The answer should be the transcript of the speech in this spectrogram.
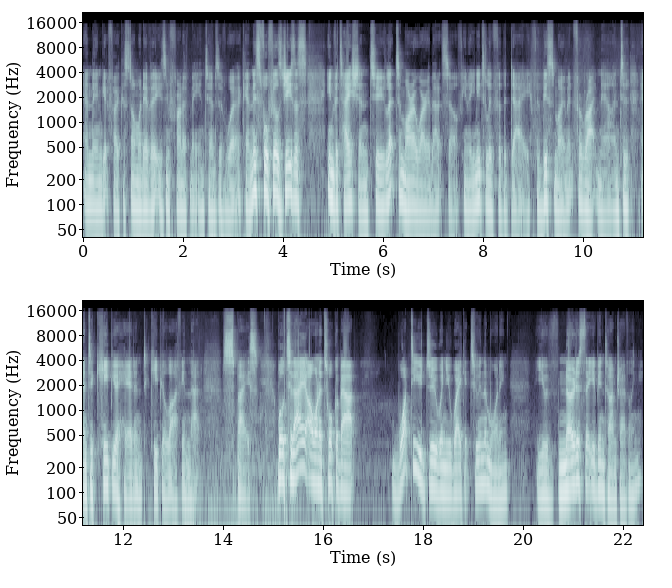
and then get focused on whatever is in front of me in terms of work. And this fulfills Jesus' invitation to let tomorrow worry about itself. You know, you need to live for the day, for this moment, for right now, and to and to keep your head and to keep your life in that space. Well, today I want to talk about what do you do when you wake at two in the morning? You've noticed that you've been time traveling.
